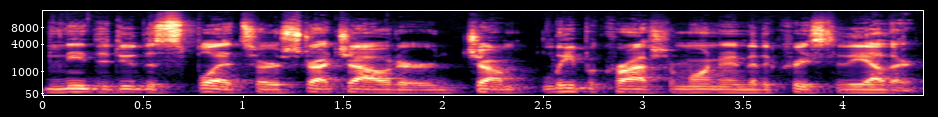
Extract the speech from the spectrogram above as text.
need to do the splits or stretch out or jump leap across from one end of the crease to the other,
